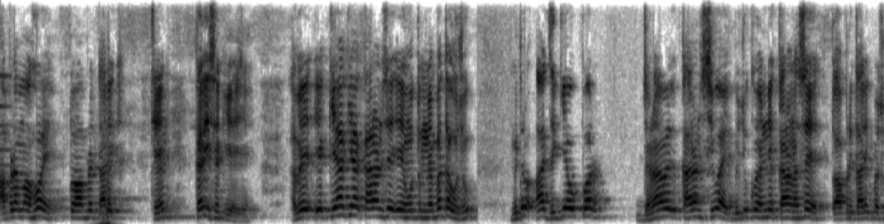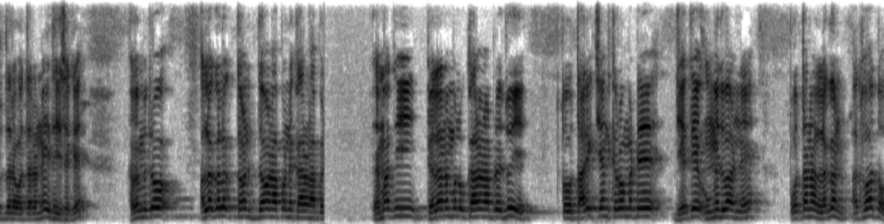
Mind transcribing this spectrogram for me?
આપણામાં હોય તો આપણે તારીખ ચેન્જ કરી શકીએ છીએ. હવે એ કયા કયા કારણ છે એ હું તમને બતાવું છું. મિત્રો, આ જગ્યા ઉપર જણાવેલ કારણ સિવાય બીજું કોઈ અન્ય કારણ હશે તો આપણી તારીખમાં સુધારા વધારા નહીં થઈ શકે. હવે મિત્રો, અલગ અલગ ત્રણ ત્રણ આપણને કારણ આપે એમાંથી પહેલા નંબરનું કારણ આપણે જોઈએ તો તારીખ ચેન્જ કરવા માટે જે તે ઉમેદવારને પોતાના લગ્ન અથવા તો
